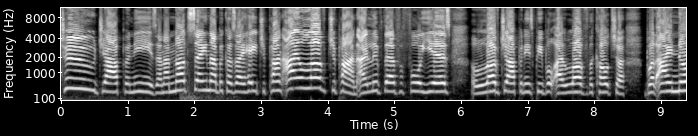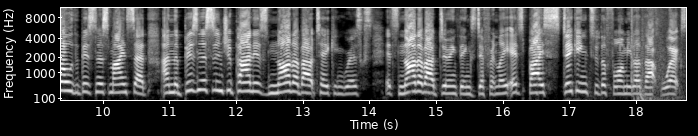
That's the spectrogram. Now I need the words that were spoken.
too Japanese. And I'm not saying that because I hate Japan. I love Japan. I lived there for four years. I love Japanese people. I love the culture. But I know the business mindset. And the business in Japan is not about taking risks. It's not about doing things differently. It's by sticking to the formula that works.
